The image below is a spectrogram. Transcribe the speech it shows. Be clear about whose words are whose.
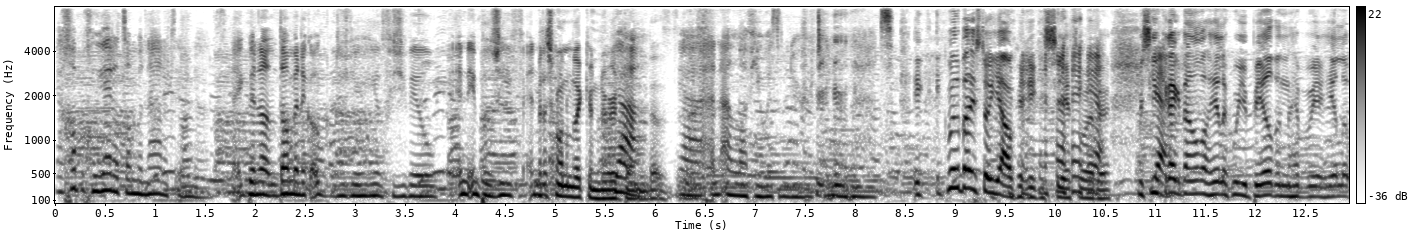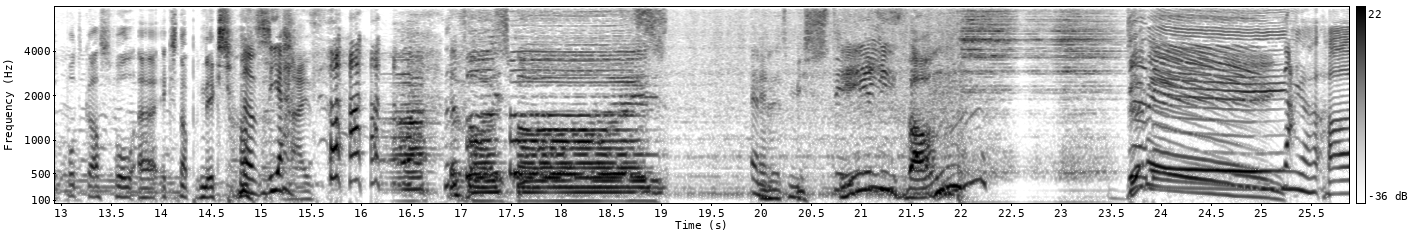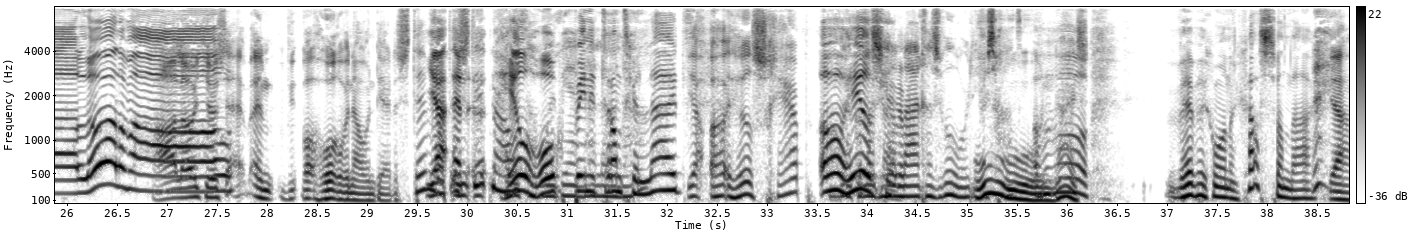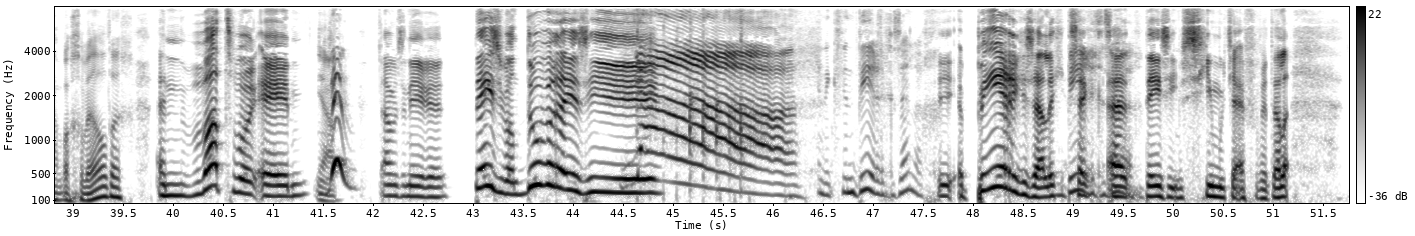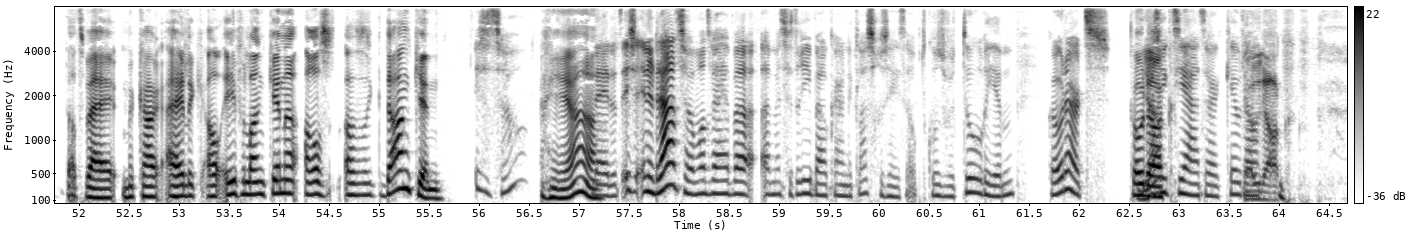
Speaker 1: Ja, grappig hoe jij dat dan benadert inderdaad. Ik ben dan, dan ben ik ook dus weer heel visueel en impulsief. En,
Speaker 2: Maar dat is gewoon omdat ik een nerd
Speaker 1: ja,
Speaker 2: ben. Dat,
Speaker 1: ja, en I love you as a nerd and all that.
Speaker 2: ik, ik wil wel eens door jou geregisseerd worden.
Speaker 1: Ja.
Speaker 2: Misschien
Speaker 1: Ja.
Speaker 2: krijg ik dan wel hele goede beelden en dan hebben we weer een hele podcast vol. eh, ik snap er niks van.
Speaker 1: Nou, ja.
Speaker 3: En het mysterie van...
Speaker 2: Dubbing! Hallo allemaal!
Speaker 4: Hallootjes. En wat horen we nou een derde stem?
Speaker 2: Ja,
Speaker 4: Wat is
Speaker 2: en
Speaker 4: dit nou?
Speaker 2: heel hoog,
Speaker 1: Ruben
Speaker 2: penetrant geluid.
Speaker 4: Ja, eh, heel scherp.
Speaker 2: Oh, heel
Speaker 1: was
Speaker 2: scherp.
Speaker 1: laag en zwoel hoor, lieve schat.
Speaker 4: Oeh,
Speaker 2: Oh,
Speaker 4: nice.
Speaker 2: We hebben gewoon een gast vandaag.
Speaker 4: Ja, wat geweldig.
Speaker 2: En wat voor een!
Speaker 4: Ja.
Speaker 2: Dames en heren, deze van Doeveren is hier.
Speaker 1: Ja! En ik vind beren gezellig.
Speaker 2: Eh, Berengezellig.
Speaker 1: Berengezellig.
Speaker 2: Zeg, eh, Daisy, misschien moet je even vertellen dat wij elkaar eigenlijk al even lang kennen als, als ik Daan ken.
Speaker 1: Is het zo?
Speaker 2: Ja.
Speaker 1: Nee, dat is inderdaad zo, want we hebben eh, met z'n drie bij elkaar in de klas gezeten op het conservatorium. Codarts.
Speaker 2: Kodak.
Speaker 1: Muziektheater, Kodak.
